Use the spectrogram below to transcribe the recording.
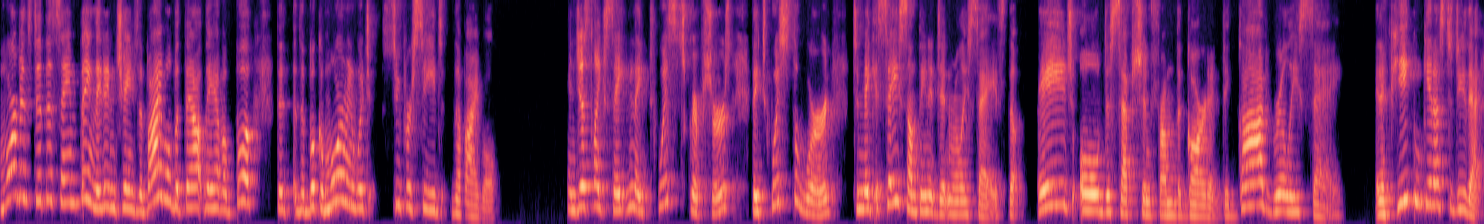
Mormons did the same thing. They didn't change the Bible, but they, they have a book, the, the Book of Mormon, which supersedes the Bible. And just like Satan, they twist scriptures, they twist the word to make it say something it didn't really say. It's the age old deception from the garden. Did God really say? And if he can get us to do that,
